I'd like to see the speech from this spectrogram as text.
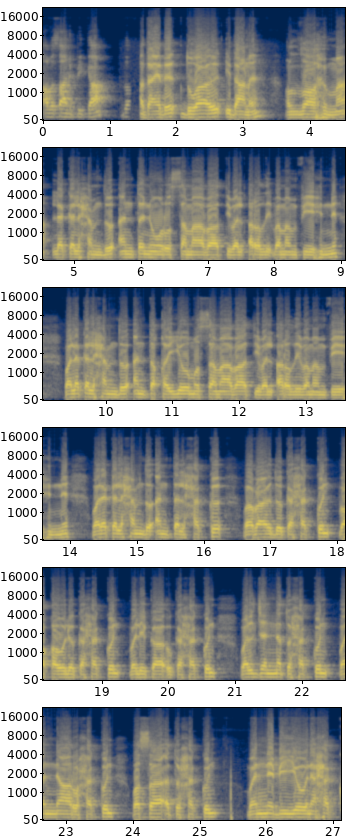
അവസാനിപ്പിക്കാം. അതായത് ദുആ ഇതാണ്. അള്ളാഹുമ്മ ലക്കൽ ഹംദു അൻത നൂറു സമാവാത്തി വൽ അർളി വമൻ ولك الحمد أنت قيوم السماوات والأرض ومن فيهن ولك الحمد أنت الحق وبعدك حق وقولك حق ولقاؤك حق والجنة حق والنار حق والساعة حق والنبيون حق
